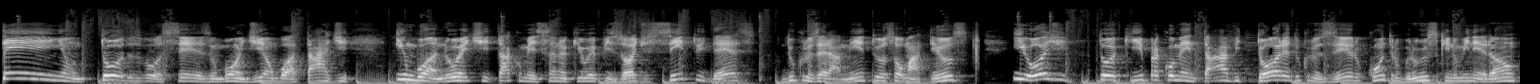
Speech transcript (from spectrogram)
Tenham todos vocês um bom dia, uma boa tarde e uma boa noite. Tá começando aqui o episódio 110 do Cruzeiramento. Eu sou o Matheus e hoje estou aqui para comentar a vitória do Cruzeiro contra o Brusque no Mineirão,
